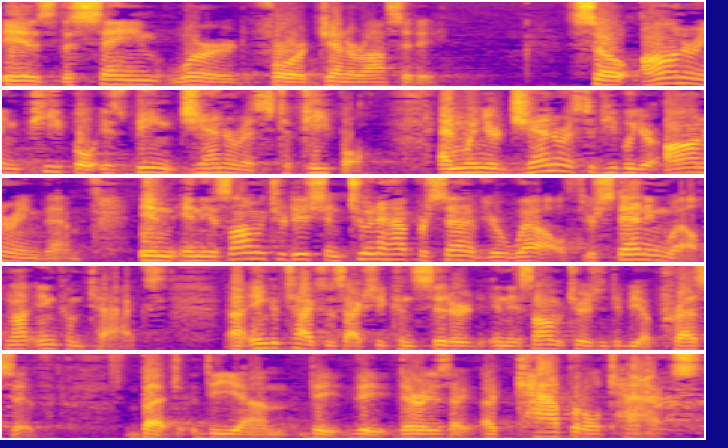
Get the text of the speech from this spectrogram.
is the same word for generosity. So honoring people is being generous to people. And when you're generous to people, you're honoring them. In, in the Islamic tradition, 2.5% of your wealth, your standing wealth, not income tax, uh, income tax was actually considered in the Islamic tradition to be oppressive. But the, um, the, the, there is a, a capital tax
